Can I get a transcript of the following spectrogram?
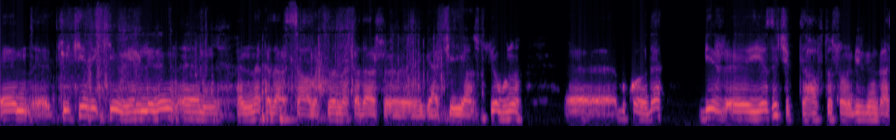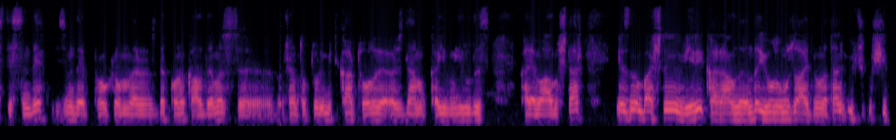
e, Türkiye'deki verilerin e, hani ne kadar sağlıklı, ne kadar e, gerçeği yansıtıyor bunu e, bu konuda bir e, yazı çıktı hafta sonu Bir Gün Gazetesi'nde. Bizim de programlarımızda konu kaldığımız e, Doçent Doktor Ümit Kartoğlu ve Özlem Kayım Yıldız kaleme almışlar Yazının başlığı veri karanlığında yolumuzu aydınlatan üç ışık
